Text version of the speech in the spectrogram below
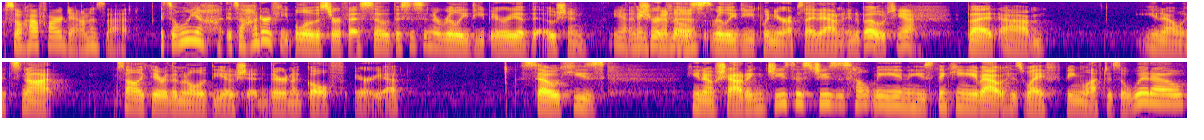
So how far down is that? It's only a, it's hundred feet below the surface, so this is in a really deep area of the ocean. Yeah, I'm sure it feels really deep when you're upside down in a boat. Yeah. but um, you know, it's not it's not like they were in the middle of the ocean. They're in a Gulf area. So he's, you know, shouting, "Jesus, Jesus, help me!" And he's thinking about his wife being left as a widow,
